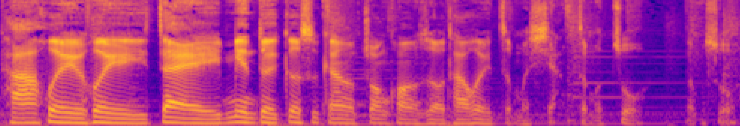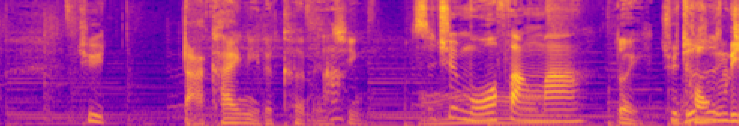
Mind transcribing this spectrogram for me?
他会会在面对各式各样的状况的时候，他会怎么想、怎么做、怎么说，去打开你的可能性，啊、是去模仿吗？哦、对，去同理，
